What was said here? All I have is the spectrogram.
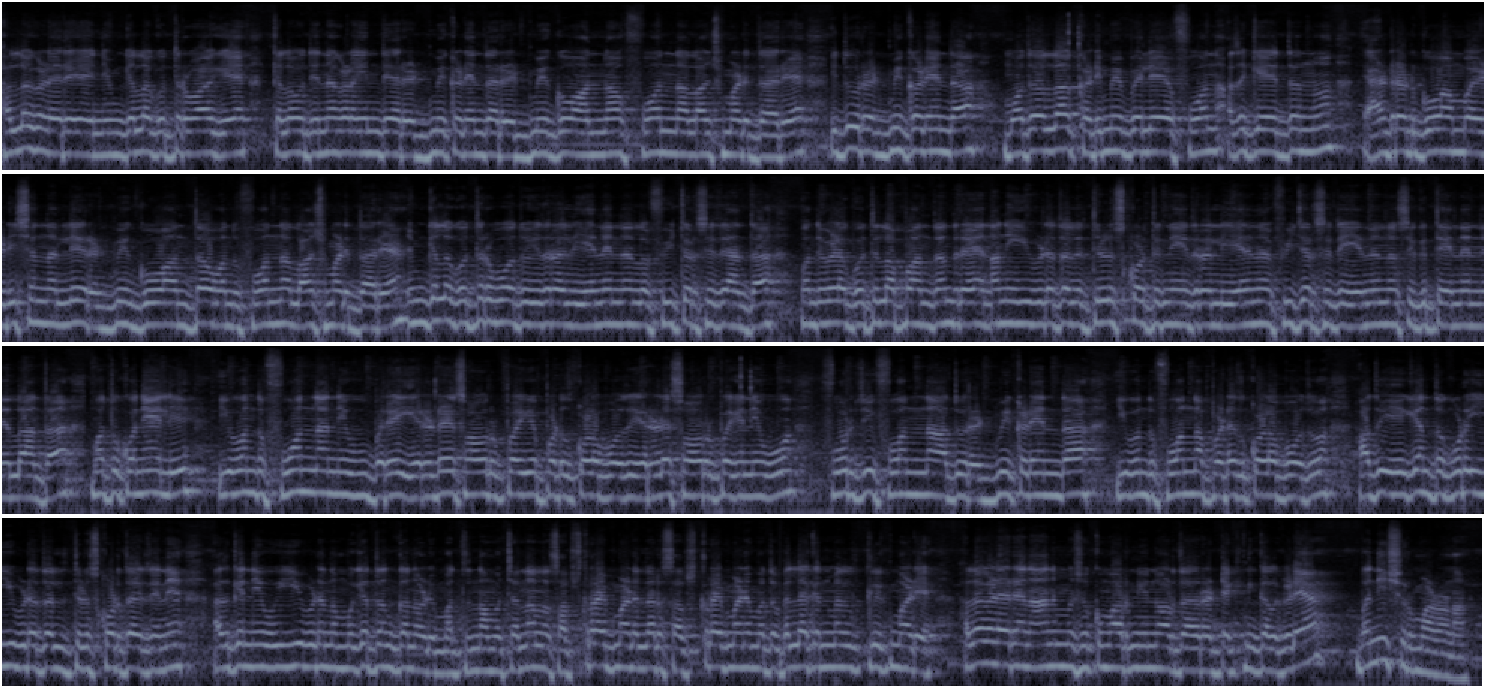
Hello ಗೆಳೆಯರೆ ನಿಮಗೆಲ್ಲ ಗೊತ್ತಿರುವ ಹಾಗೆ ಕೆಲವು ದಿನಗಳ ಹಿಂದೆ ರೆಡ್ಮಿ ಕಡೆಯಿಂದ ರೆಡ್ಮಿ ಗೋ ಅನ್ನೋ ಫೋನ್ನ ಲಾಂಚ್ ಮಾಡಿದ್ದಾರೆ. ಇದು ರೆಡ್ಮಿ ಕಡೆಯಿಂದ ಮೊದಲ ಕಡಿಮೆ ಬೆಲೆಯ ಫೋನ್ ಅದಕ್ಕೆ ಇದನ್ನು ಆಂಡ್ರಾಯ್ಡ್ ಗೋ ಎಂಬ ಎಡಿಷನ್ನಲ್ಲಿ ರೆಡ್ಮಿ ಗೋ ಅಂತ ಒಂದು ಫೋನ್ನ ಲಾಂಚ್ ಮಾಡಿದ್ದಾರೆ. ನಿಮ್ಗೆಲ್ಲ ಗೊತ್ತಿರಬಹುದು ಇದರಲ್ಲಿ ಏನೇನೆಲ್ಲ ಫೀಚರ್ಸ್ ಇದೆ ಅಂತ. ಒಂದು ವೇಳೆ ಗೊತ್ತಿಲ್ಲಪ್ಪ ಅಂತಂದ್ರೆ ನಾನು ಈ ವಿಡಿಯೋದಲ್ಲಿ ತಿಳಿಸ್ಕೊಡ್ತೀನಿ ಇದರಲ್ಲಿ ಏನೇನು ಫೀಚರ್ಸ್ ಇದೆ, ಏನೇನು ಸಿಗುತ್ತೆ, ಏನೇನಿಲ್ಲ ಅಂತ. ಮತ್ತು ಕೊನೆಯಲ್ಲಿ ಈ ಒಂದು ಫೋನ್ನ ನೀವು ಬರೀ ಎರಡೇ ಸಾವಿರ ರೂಪಾಯಿಗೆ ಪಡೆದುಕೊಳ್ಳಬಹುದು. ಎರಡೇ ಸಾವಿರ ರೂಪಾಯಿಗೆ ನೀವು ಫೋರ್ ಜಿ ಫೋನ್ನ ಅದು ರೆಡ್ಮಿ ಕಡೆಯಿಂದ ಈ ಒಂದು ಫೋನ್ನ ಪಡೆದುಕೊಳ್ಳಬಹುದು. ಅದು ಹೇಗೆ ಅಂತ ಕೂಡ ಈ ವಿಡಿಯೋದಲ್ಲಿ ತಿಳಿಸ್ಕೊಡ್ತಾ ಇದ್ದೀನಿ. ಅದಕ್ಕೆ ನೀವು ಈ ವಿಡಿಯೋನ ಮುಗಿಯ ತನಕ ನೋಡಿ ಮತ್ತು ನಮ್ಮ ಚಾನಲ್ನ ಸಬ್ಸ್ಕ್ರೈಬ್ ಮಾಡಿದ್ದಾರೆ ಸಬ್ಸ್ಕ್ರೈಬ್ ಮಾಡಿ ಮತ್ತು ಬೆಲ್ಲೈಕನ್ ಮೇಲೆ ಕ್ಲಿಕ್ ಮಾಡಿ. ಹಲೋ ನಾನು ನಿಮ್ಮ ಶಿವಕುಮಾರ್ ನೀವು ನೋಡ್ತಾ ಇದ್ದಾರೆ ಟೆಕ್ನಿಕಲ್ ಕಡೆ ಬನ್ನಿ ಶುರು ಮಾಡೋಣ.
